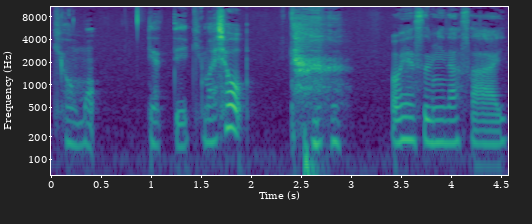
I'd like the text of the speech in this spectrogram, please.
今日もやっていきましょう。おやすみなさい。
